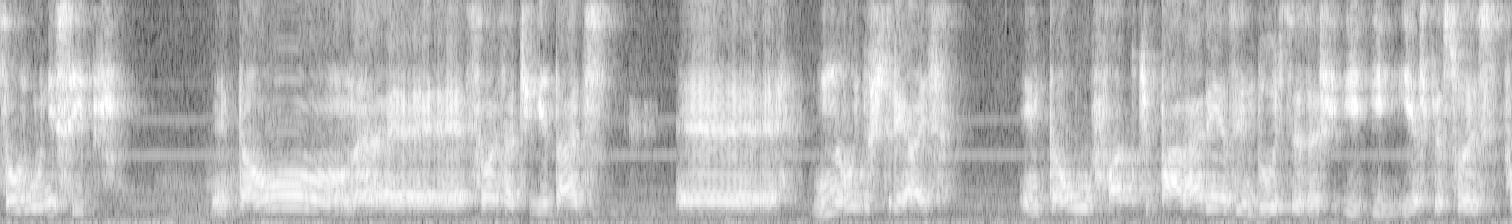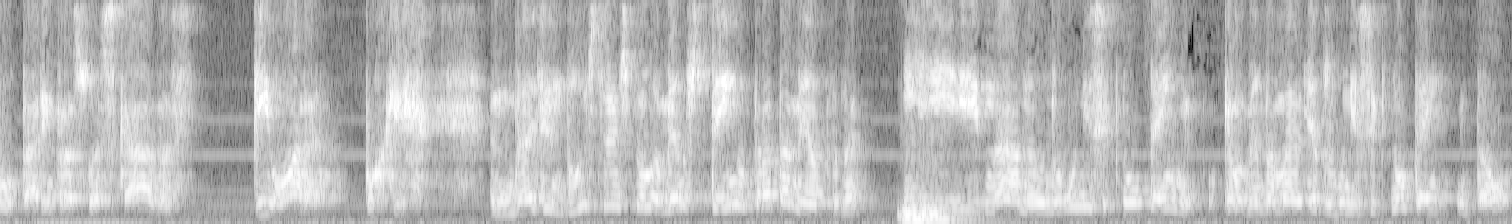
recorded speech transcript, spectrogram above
são os municípios. Então, né, é, é, são as atividades é, não industriais. Então, o fato de pararem as indústrias e, e, e as pessoas voltarem para suas casas piora, porque nas indústrias, pelo menos, tem o tratamento, né? Uhum. E na, no, no, município não tem, pelo menos na maioria dos municípios não tem. Então,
